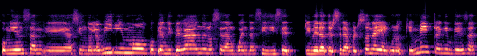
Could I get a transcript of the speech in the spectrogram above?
comienzan eh, haciendo lo mismo, copiando y pegando, no se dan cuenta si dice primera o tercera persona, hay algunos que mezclan, que empiezan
